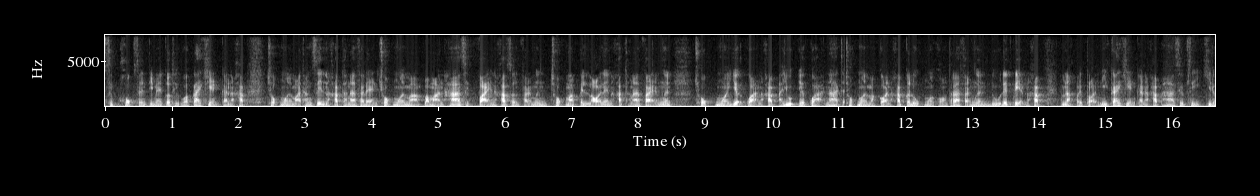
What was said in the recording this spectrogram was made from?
166เซนติเมตรก็ถือว่าใกล้เคียงกันนะครับชกมวยมาทั้งสิ้นนะครับทางด้านฝ่ายแดงชกมวยมาประมาณ 50ไฟนะครับส่วนฝ่ายน้ำเงินชกมาเป็นร้อยเลยนะครับทางด้านฝ่ายน้ำเงินชกมวยเยอะกว่านะครับอายุเยอะกว่าน่าจะชกมวยมาก่อนนะครับกระดูกมวยของทางด้านฝ่ายน้ำเงินดูได้เปรียบนะครับน้ำหนักไปปล่อยนี่ใกล้เคียงกันนะครับ54กิโล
